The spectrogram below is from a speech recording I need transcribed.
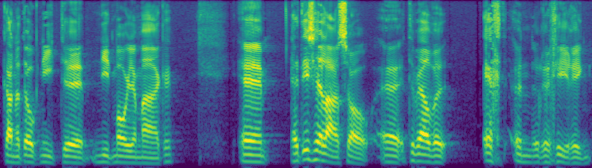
Kan het ook niet, eh, niet mooier maken. Eh, het is helaas zo, eh, terwijl we echt een regering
